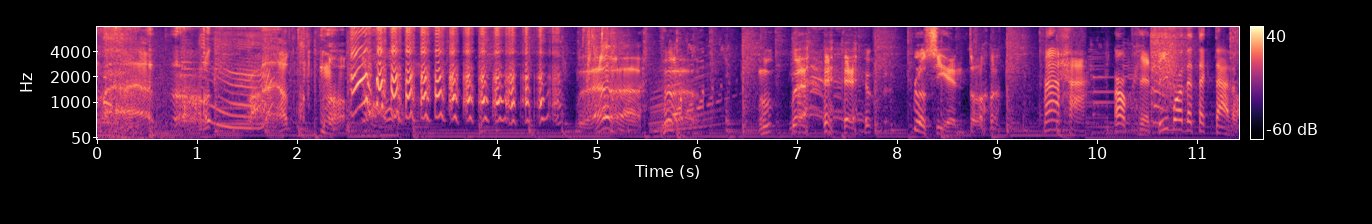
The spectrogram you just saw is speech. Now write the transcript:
Lo siento. Ajá, objetivo detectado.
